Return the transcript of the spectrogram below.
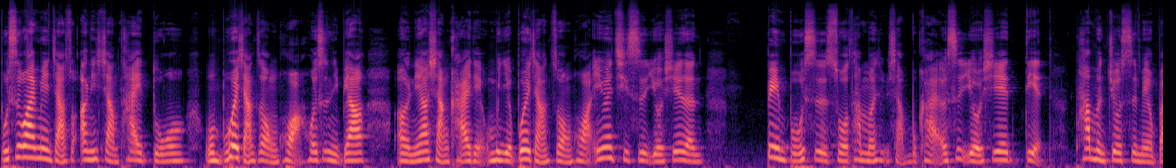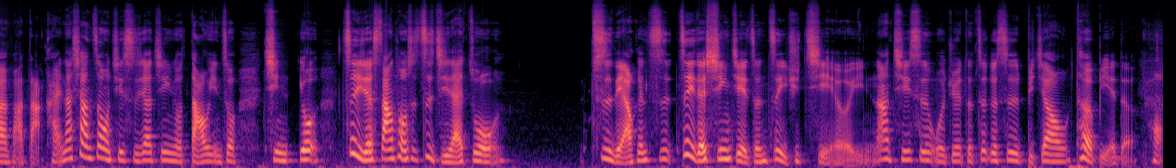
不是外面讲说啊，你想太多，我们不会讲这种话，或是你不要呃，你要想开一点，我们也不会讲这种话，因为其实有些人并不是说他们想不开，而是有些点他们就是没有办法打开。那像这种其实要经由导引之后，请有自己的伤痛是自己来做治疗，跟自自己的心结针自己去解而已。那其实我觉得这个是比较特别的，吼。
